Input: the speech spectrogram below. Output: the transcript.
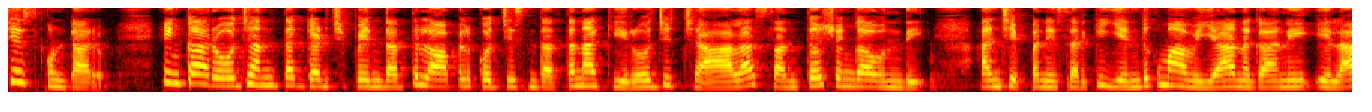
చేసుకుంటారు. ఇంకా రోజంతా గడిచిపోయిన తర్వాత లోపలికి వచ్చేసిన తర్వాత నాకు ఈరోజు చాలా సంతోషంగా ఉంది అని చెప్పనేసరికి ఎందుకు మావయ్య? అనగానే ఇలా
